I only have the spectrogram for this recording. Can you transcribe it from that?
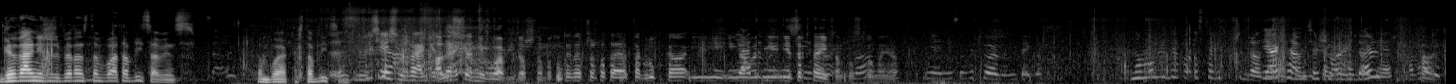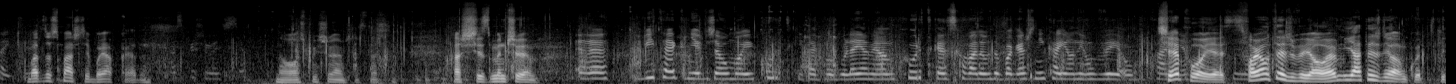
Generalnie rzecz biorąc, tam była tablica, więc tam była jakaś tablica. Zwróciłeś uwagę, Ale tak? średnio była widoczna, bo tutaj przeszła ta, ta grupka i, i Ja nawet tu nie, bym nie nic zerknęli nie w tamtą zobaczyła. stronę, nie? Nie, nie zobaczyłabym tego. No mogliby ustawić przy drodze. Jak tam cię szło, Tak. Tutaj gdzieś. Bardzo smacznie, bo jabłka jadę. A spieszyłeś się? No, śpieszyłem się strasznie. Aż się zmęczyłem. E, Witek nie wziął mojej kurtki tak w ogóle. Ja miałam kurtkę schowaną do bagażnika i on ją wyjął. Panie. Ciepło jest. Swoją też wyjąłem i ja też nie mam kurtki.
